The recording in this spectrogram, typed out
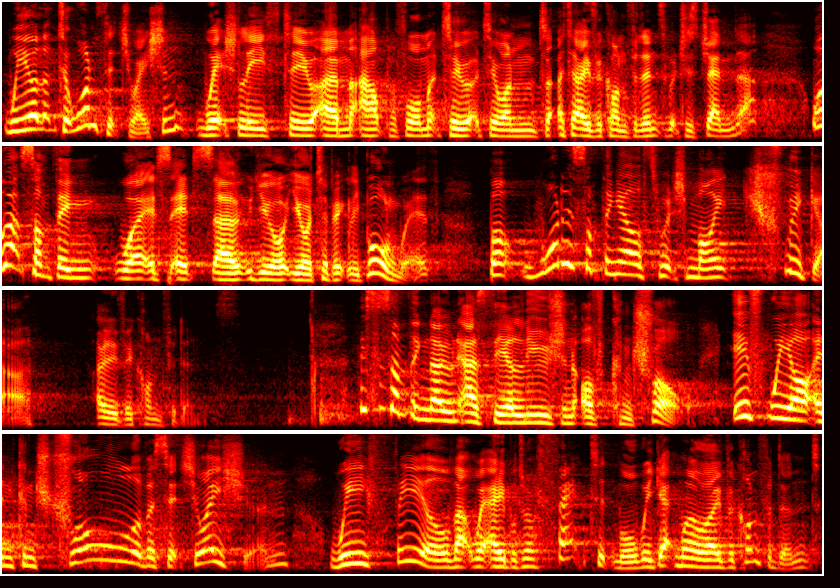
we all looked at one situation which leads to um, outperformance, to, to, un, to, overconfidence, which is gender. Well, that's something where it's, it's, uh, you're, you're typically born with. But what is something else which might trigger overconfidence? This is something known as the illusion of control. If we are in control of a situation, we feel that we're able to affect it more, we get more overconfident,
